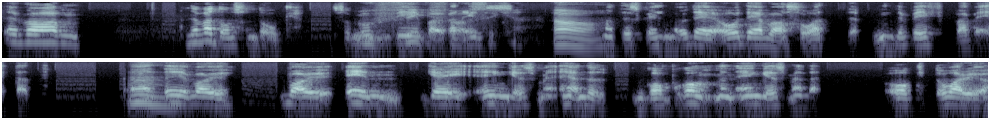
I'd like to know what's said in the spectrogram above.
det var, det var de som dog. Som Åh, vi var överens. Ja. om att det skulle hända. Och det, och det var så att det, vi fick bara veta att Mm. Det var ju, var ju en grej, en grej som hände gång på gång, men en grej som hände. Och då var det ju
